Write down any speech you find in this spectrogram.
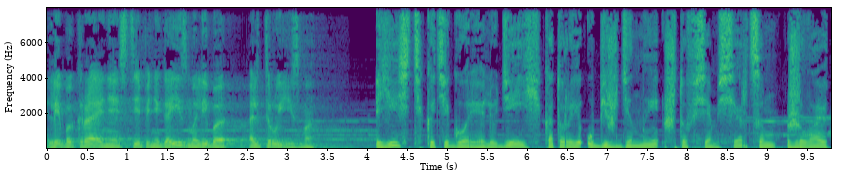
Либо крайняя степень эгоизма, либо альтруизма – есть категория людей, которые убеждены, что всем сердцем желают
